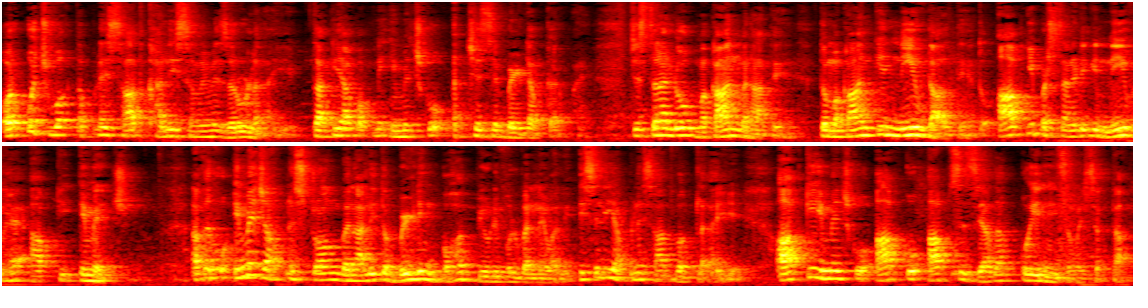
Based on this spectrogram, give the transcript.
और कुछ वक्त अपने साथ खाली समय में ज़रूर लगाइए, ताकि आप अपनी इमेज को अच्छे से बिल्डअप कर पाए। जिस तरह लोग मकान बनाते हैं तो मकान की नींव डालते हैं तो आपकी पर्सनैलिटी की नींव है आपकी इमेज अगर वो इमेज आपने स्ट्रांग बना ली तो बिल्डिंग बहुत ब्यूटीफुल बनने वाली। इसलिए अपने साथ वक्त लगाइए। आपकी इमेज को आपको आपसे ज़्यादा कोई नहीं समझ सकता।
